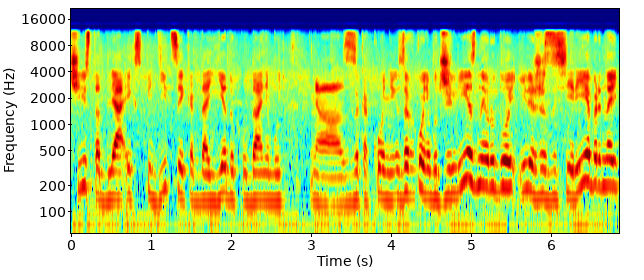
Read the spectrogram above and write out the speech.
чисто для экспедиции, когда еду куда-нибудь а, за какой-нибудь какой железной рудой, или же за серебряной,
